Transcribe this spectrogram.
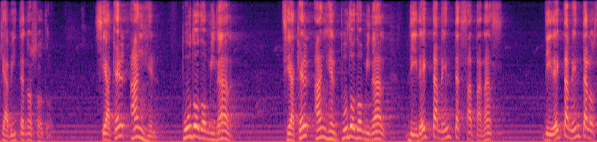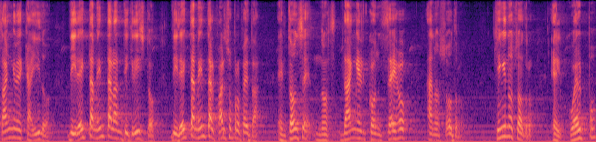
que habita en nosotros? Si aquel ángel pudo dominar, si aquel ángel pudo dominar directamente a Satanás, directamente a los ángeles caídos, directamente al anticristo, directamente al falso profeta, entonces nos dan el consejo a nosotros. ¿Quién es nosotros? El cuerpo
